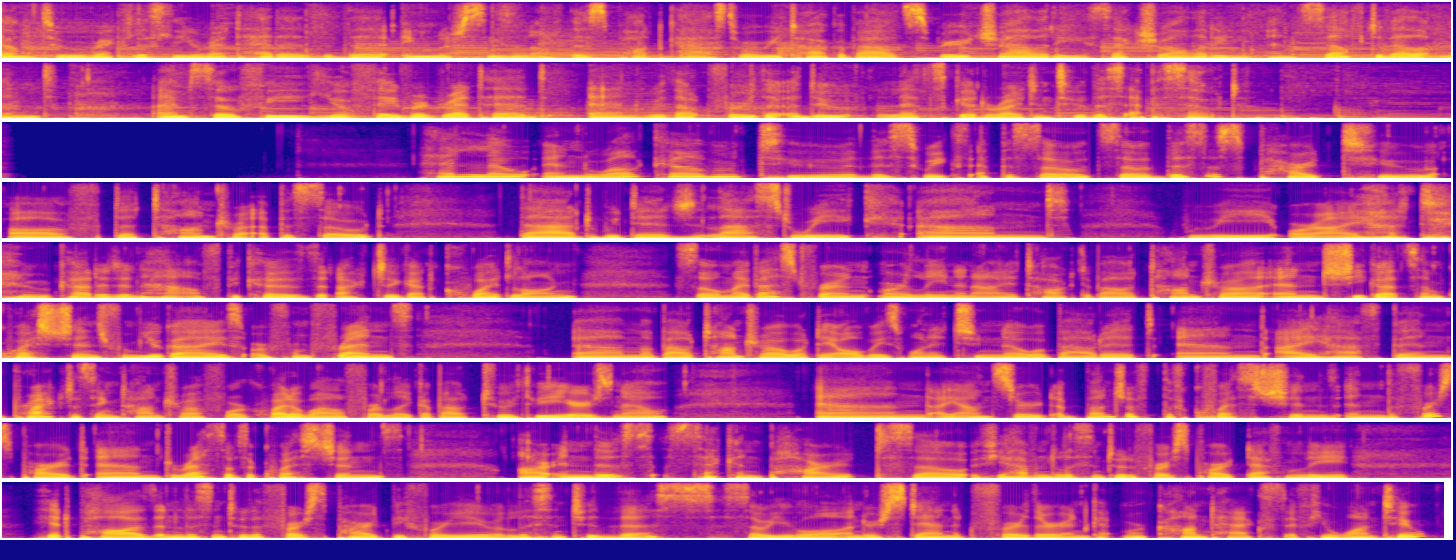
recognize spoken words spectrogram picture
Welcome to Recklessly Redheaded, the English season of this podcast where we talk about spirituality, sexuality, and self development. I'm Sophie, your favorite redhead, and without further ado, let's get right into this episode. Hello, and welcome to this week's episode. So, this is part two of the Tantra episode that we did last week, and we or I had to cut it in half because it actually got quite long. So my best friend Marleen and I talked about tantra, and she got some questions from you guys or from friends um, about tantra, what they always wanted to know about it. And I have been practicing tantra for quite a while, for like about two or three years now. And I answered a bunch of the questions in the first part, and the rest of the questions are in this second part. So if you haven't listened to the first part, definitely hit pause and listen to the first part before you listen to this so you will understand it further and get more context if you want to.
